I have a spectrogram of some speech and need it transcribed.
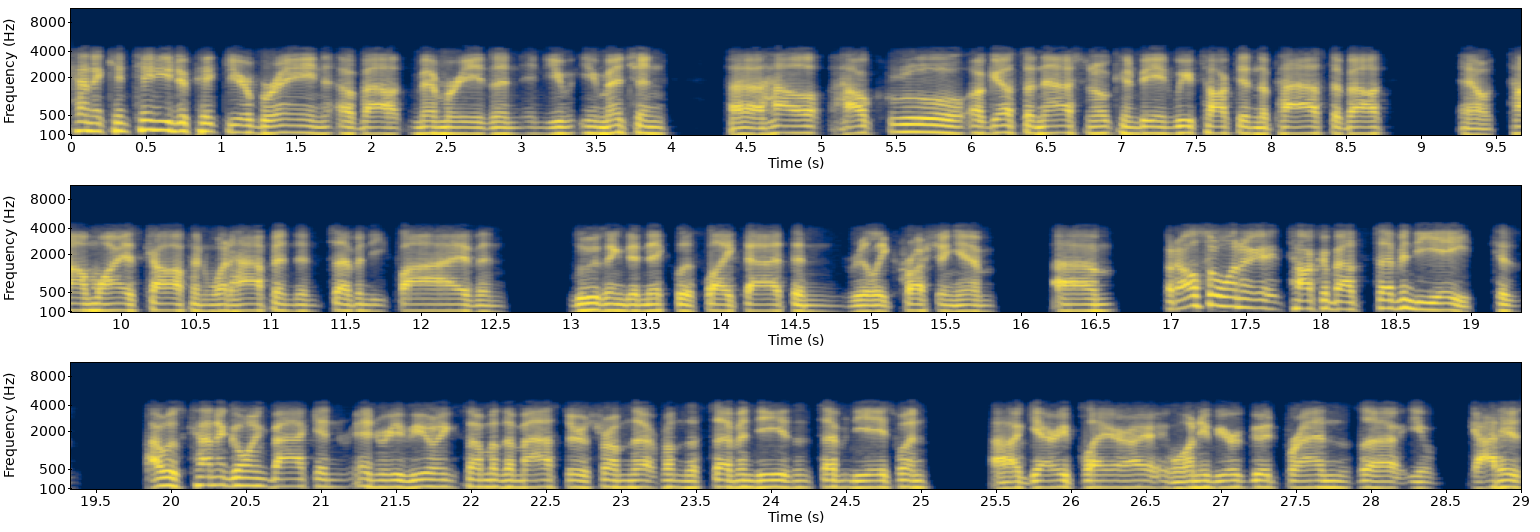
kind of continue to pick your brain about memories, and, and you you mentioned uh, how how cruel Augusta National can be, and we've talked in the past about you know, Tom Weiskopf and what happened in 75 and losing to Nicklaus like that and really crushing him. Um, but I also want to talk about 78 because I was kind of going back and, and reviewing some of the masters from the from the 70s and 78s when uh, Gary Player, one of your good friends, uh, you know, got his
